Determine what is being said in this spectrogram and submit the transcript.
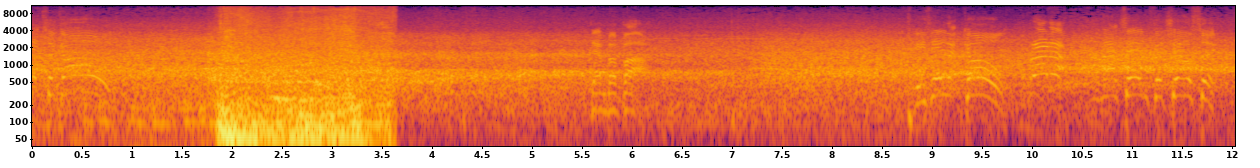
It's a goal. Demba Ba. He's in at goal. Runner. And that's in for Chelsea.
